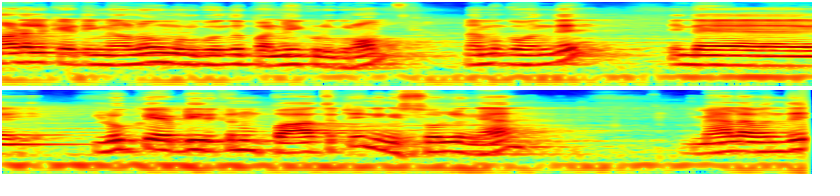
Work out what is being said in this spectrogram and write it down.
மாடல் கேட்டிங்கனாலும் உங்களுக்கு வந்து பண்ணி கொடுக்குறோம். நமக்கு வந்து இந்த லுக் எப்படி இருக்குன்னு பார்த்துட்டு நீங்கள் சொல்லுங்கள் மேலே வந்து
